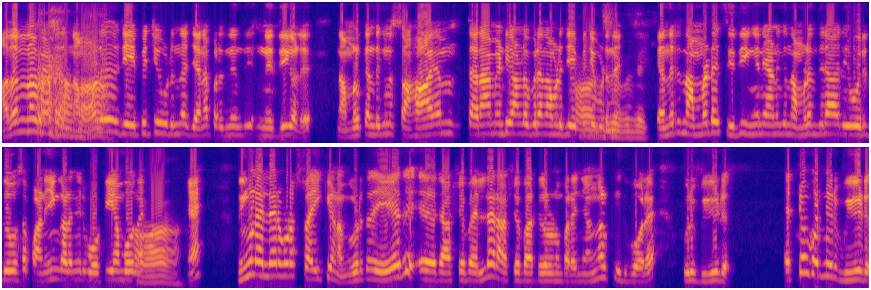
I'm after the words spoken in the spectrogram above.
അതല്ല വേണ്ടത് നമ്മൾ ജയിപ്പിച്ചു വിടുന്ന ജനപ്രതിനിധികൾ നമ്മൾക്ക് എന്തെങ്കിലും സഹായം തരാൻ വേണ്ടിയാണല്ലോ ഇവരെ നമ്മൾ ജയിപ്പിച്ചു വിടുന്നത്. എന്നിട്ട് നമ്മുടെ സ്ഥിതി ഇങ്ങനെയാണെങ്കിൽ നമ്മൾ എന്തിനാ ഒരു ദിവസം പണിയും കളഞ്ഞിട്ട് വോട്ട് ചെയ്യാൻ പോകുന്നത് ഏഹ് നിങ്ങൾ എല്ലാവരും കൂടെ സ്ട്രൈക്ക് ചെയ്യണം. ഇവിടുത്തെ ഏത് രാഷ്ട്രീയ എല്ലാ രാഷ്ട്രീയ പാർട്ടികളോടും പറയാം ഞങ്ങൾക്ക് ഇതുപോലെ ഒരു വീട് ഏറ്റവും കുറഞ്ഞൊരു വീട്.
